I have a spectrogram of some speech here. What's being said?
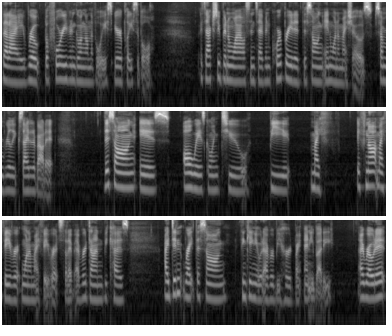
that I wrote before even going on The Voice, Irreplaceable. It's actually been a while since I've incorporated the song in one of my shows, so I'm really excited about it. This song is always going to be my, if not my favorite, one of my favorites that I've ever done because I didn't write the song thinking it would ever be heard by anybody. I wrote it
